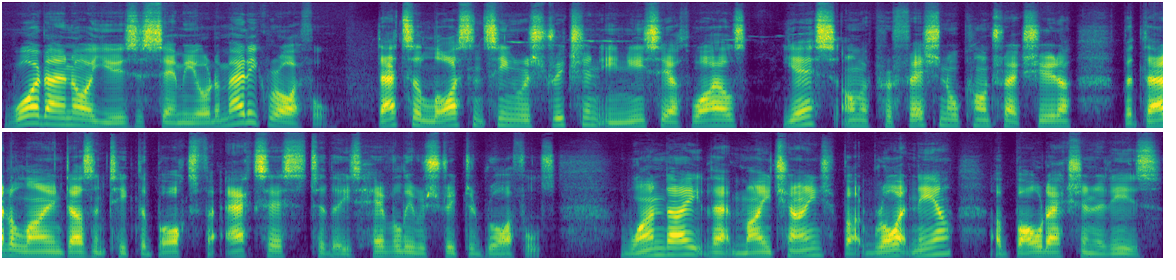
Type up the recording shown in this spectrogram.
Why don't I use a semi-automatic rifle? That's a licensing restriction in New South Wales. Yes, I'm a professional contract shooter, but that alone doesn't tick the box for access to these heavily restricted rifles. One day that may change, but right now, a bolt action it is.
